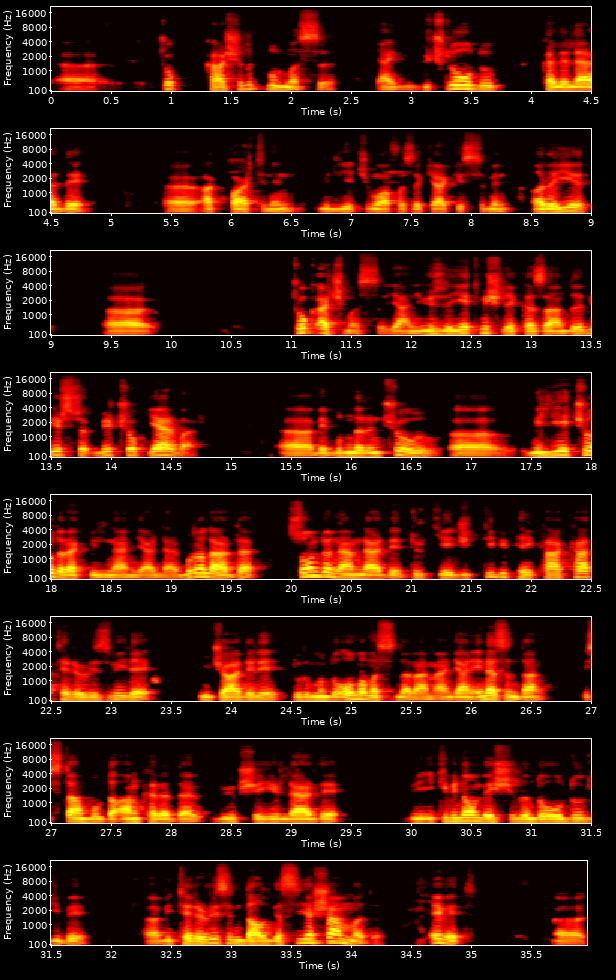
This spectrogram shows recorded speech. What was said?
çok karşılık bulması yani güçlü olduğu kalelerde AK Parti'nin milliyetçi muhafazakar kesimin arayı çok açması yani yüzde yetmişle kazandığı bir birçok yer var. Ee, ve bunların çoğu e, milliyetçi olarak bilinen yerler. Buralarda son dönemlerde Türkiye ciddi bir PKK terörizmiyle mücadele durumunda olmamasına rağmen yani en azından İstanbul'da, Ankara'da, büyük şehirlerde 2015 yılında olduğu gibi e, bir terörizm dalgası yaşanmadı. Evet, e,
